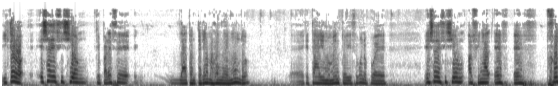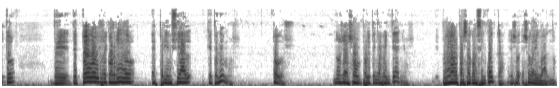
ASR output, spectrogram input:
Y claro, esa decisión que parece la tontería más grande del mundo, eh, que estás ahí un momento y dices, bueno, pues esa decisión al final es, fruto de, todo el recorrido experiencial que tenemos, todos. No ya solo porque tengas 20 años, puede haber pasado con 50, eso, eso da igual, ¿no?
